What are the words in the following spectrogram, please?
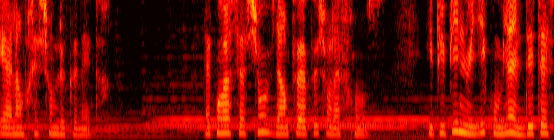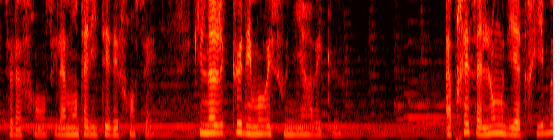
et a l'impression de le connaître. La conversation vient peu à peu sur la France, et Pupine lui dit combien il déteste la France et la mentalité des Français, qu'il n'a que des mauvais souvenirs avec eux. Après sa longue diatribe,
